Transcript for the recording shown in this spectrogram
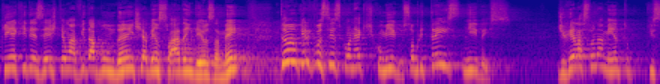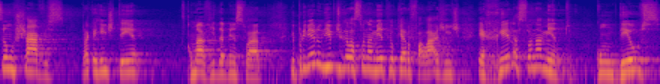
Quem aqui deseja ter uma vida abundante e abençoada em Deus, amém? Então eu quero que você se conecte comigo sobre três níveis de relacionamento que são chaves para que a gente tenha uma vida abençoada. E o primeiro nível de relacionamento que eu quero falar, gente, é relacionamento com Deus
